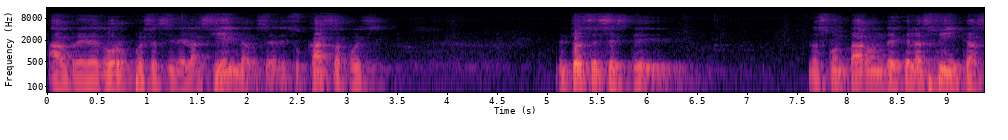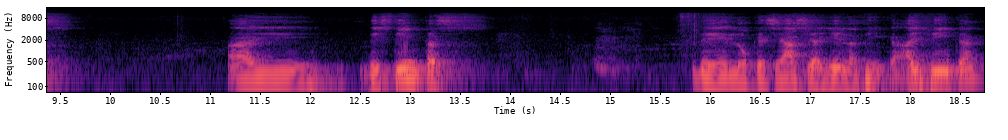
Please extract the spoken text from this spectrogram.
alrededor pues así de la hacienda, o sea, de su casa pues. Entonces este, nos contaron de que las fincas hay distintas de lo que se hace allí en la finca. Hay finca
